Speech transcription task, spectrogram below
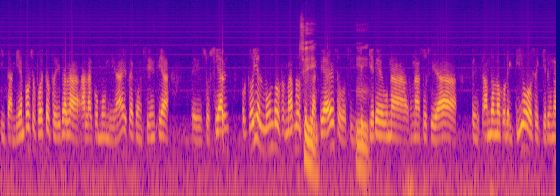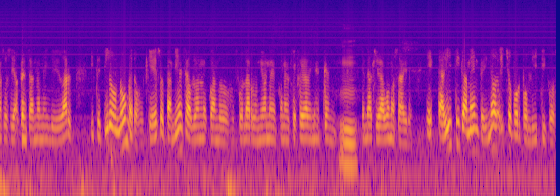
y también por supuesto pedir a la, a la comunidad esa conciencia eh, social porque hoy el mundo, Fernando, se plantea eso, si se mm. quiere una, una sociedad pensando en lo colectivo o se quiere una sociedad pensando en lo individual. Y te tiro un número, que eso también se habló cuando fue la reunión eh, con el jefe de gabinete mm. en, la ciudad de Buenos Aires. Estadísticamente, y no dicho por políticos,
